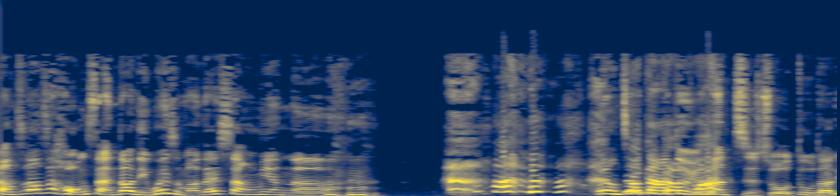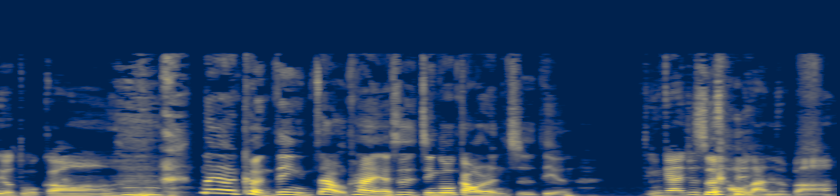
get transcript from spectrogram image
我想知道这红伞到底为什么要在上面呢？我想知道大家对于他的执着度到底有多高啊？那个肯定在我看来也是经过高人指点。应该就是曹兰了吧？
